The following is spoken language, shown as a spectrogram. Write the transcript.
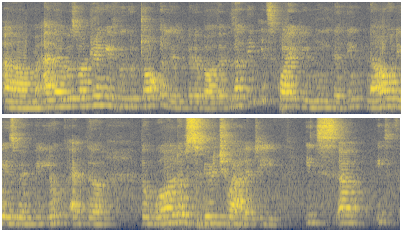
Um, and I was wondering if we could talk a little bit about that because I think it's quite unique. I think nowadays when we look at the, the world of spirituality, it's, uh, it's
